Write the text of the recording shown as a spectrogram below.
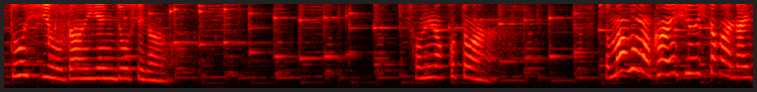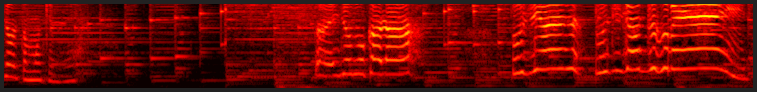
に！どうしよう大炎上してたそんなことは。マグマ監修したから大丈夫と思うけどね。大丈夫かな？無事や無事だってくれ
